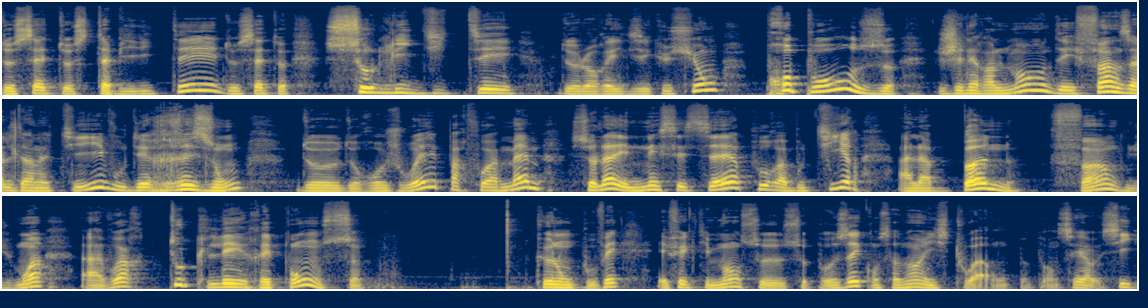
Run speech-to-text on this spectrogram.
de cette stabilité, de cette solidité de leur exécution, proposent généralement des fins alternatives ou des raisons de, rejouer. Parfois même, cela est nécessaire pour aboutir à la bonne fin, ou du moins à avoir toutes les réponses que l'on pouvait effectivement se, poser concernant l'histoire. On peut penser aussi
